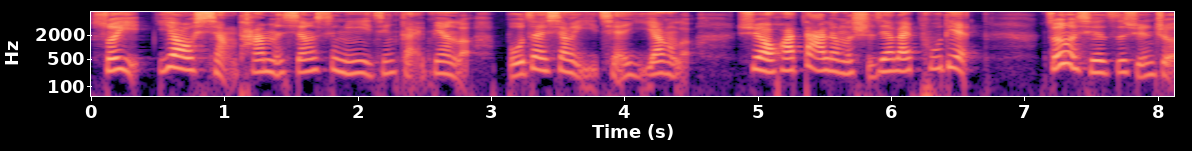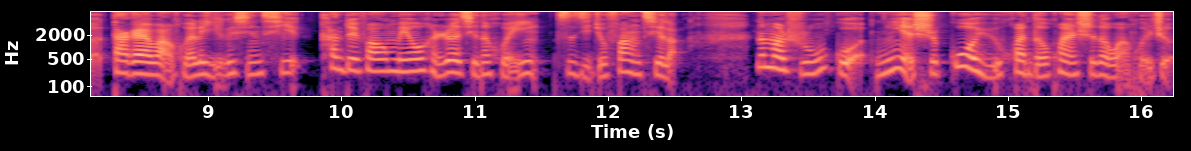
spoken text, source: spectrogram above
所以要想他们相信你已经改变了，不再像以前一样了，需要花大量的时间来铺垫。总有些咨询者大概挽回了一个星期，看对方没有很热情的回应，自己就放弃了。那么，如果你也是过于患得患失的挽回者，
